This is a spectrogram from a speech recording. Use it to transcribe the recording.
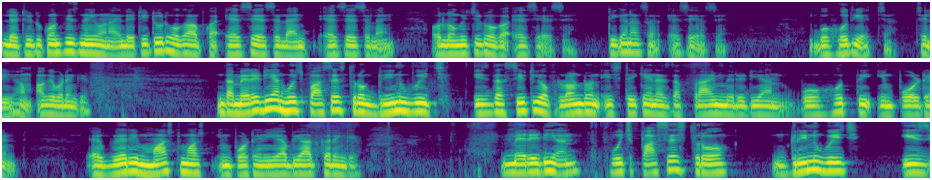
लेटीट्यूड कन्फ्यूज़ नहीं होना है। लेटीट्यूड होगा आपका ऐसे ऐसे लाइन ऐसे ऐसे लाइन और लॉन्गिट्यूड होगा ऐसे ऐसे ठीक है ना सर? ऐसे ऐसे बहुत ही अच्छा। चलिए, हम आगे बढ़ेंगे। The meridian which passes through Greenwich is the city of London is taken as the prime meridian बहुत ही important a very must must important ये अब याद करेंगे। Meridian which passes through Greenwich is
